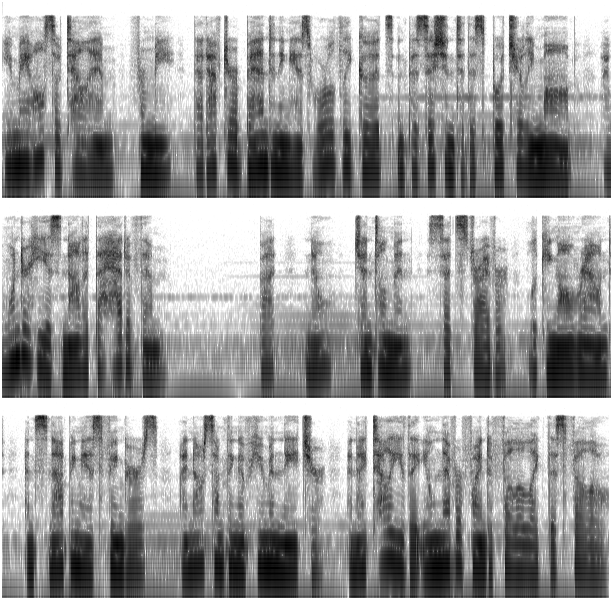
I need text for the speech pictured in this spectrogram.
You may also tell him, from me, that after abandoning his worldly goods and position to this butcherly mob, I wonder he is not at the head of them. But, no, gentlemen, said Stryver, looking all round, and snapping his fingers, I know something of human nature, and I tell you that you'll never find a fellow like this fellow,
